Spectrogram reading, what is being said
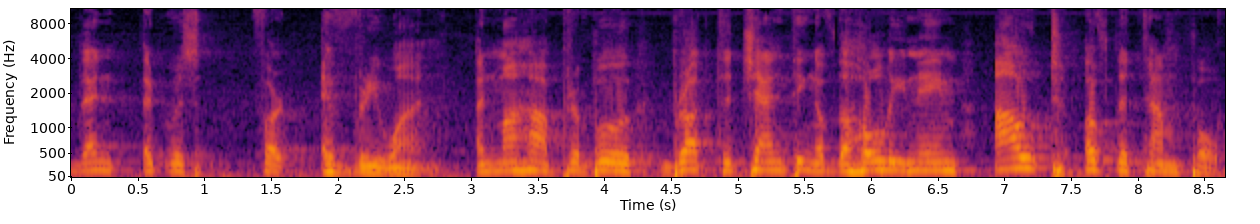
then it was for everyone. And Mahaprabhu brought the chanting of the holy name out of the temple.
